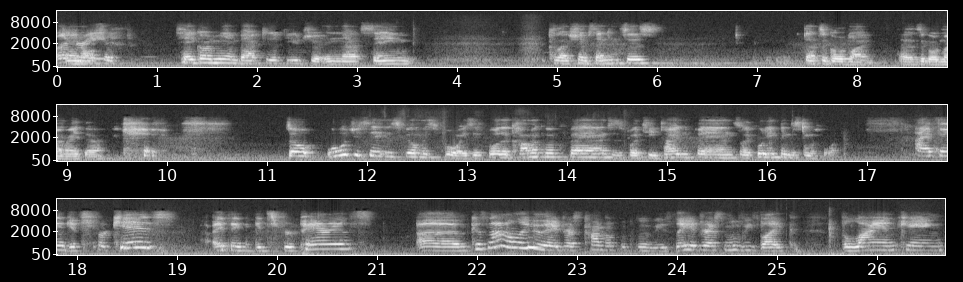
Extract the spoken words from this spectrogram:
and also Take On Me and Back to the Future in that same collection of sentences. That's a gold mine. That is a gold mine right there. So, what would you say this film is for? Is it for the comic book fans? Is it for Teen Titan fans? Like, what do you think this film is for? I think it's for kids. I think it's for parents. Because not only do they address comic book movies, they address movies like The Lion King.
